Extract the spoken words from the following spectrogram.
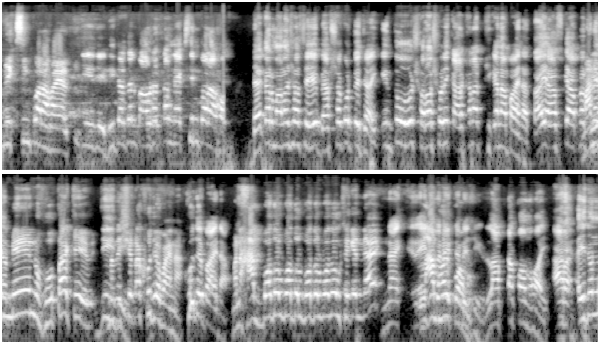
মিক্সিং করা হয় আর কি। জি জি ডিটারজেন্ট পাউডারটা মিক্সিং করা হয়। বেকার মানুষ আছে ব্যবসা করতে চায় কিন্তু সরাসরি কারখানার ঠিকানা পায় না। তাই আজকে আপনার মানে মেন হোতাকে মানে সেটা খুঁজে পায় না। খুঁজে পায় না। মানে হাত বদল বদল বদল বদল থেকে নেয় লাভ হয় কম। বেশি, লাভটা কম হয়। আর এই জন্য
